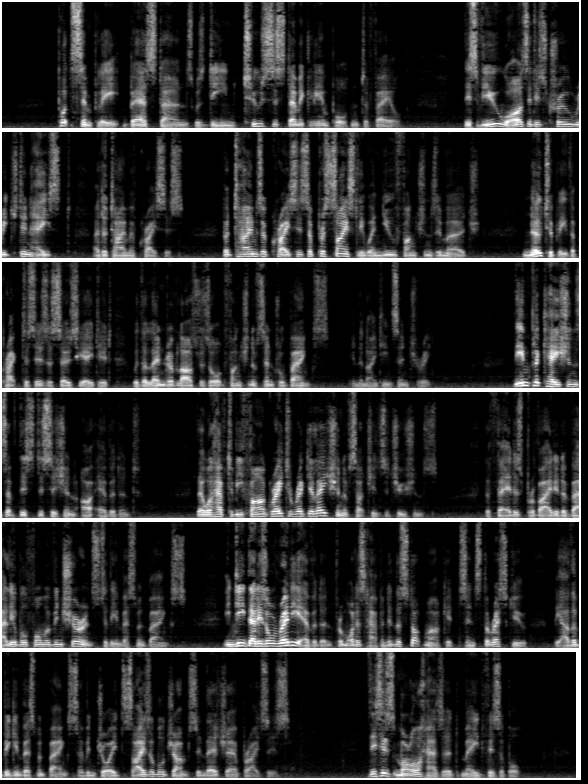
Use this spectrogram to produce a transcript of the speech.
Put simply, Bear Stearns was deemed too systemically important to fail. This view was, it is true, reached in haste at a time of crisis. But times of crisis are precisely when new functions emerge, notably the practices associated with the lender of last resort function of central banks in the 19th century. The implications of this decision are evident there will have to be far greater regulation of such institutions. The Fed has provided a valuable form of insurance to the investment banks. Indeed, that is already evident from what has happened in the stock market since the rescue. The other big investment banks have enjoyed sizable jumps in their share prices. This is moral hazard made visible.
